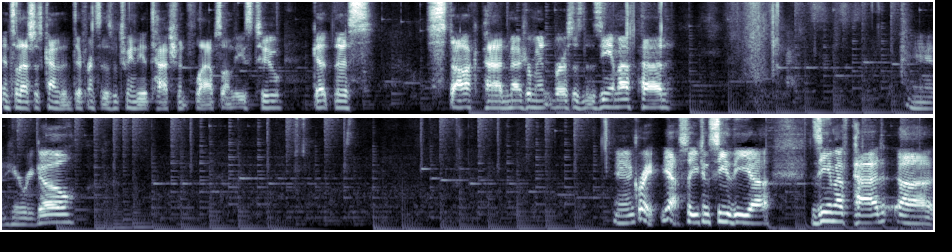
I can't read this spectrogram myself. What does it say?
and so that's just kind of the differences between the attachment flaps on these two. Get this stock pad measurement versus the ZMF pad. And here we go. And great, yeah, so you can see the uh, ZMF pad uh,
